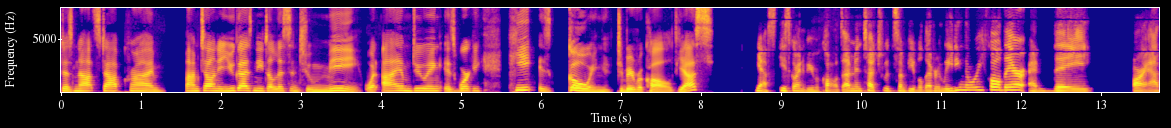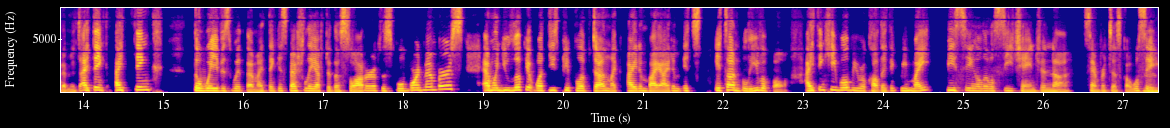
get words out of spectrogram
does not stop crime. I'm telling you, you guys need to listen to me. What I am doing is working. He is going to be recalled. Yes. Yes, he's going to be recalled. I'm in touch with some people that are leading the recall there, and they are adamant. I think. I think the wave is with them. I think, especially after the slaughter of the school board members, and when you look at what these people have done, like item by item, it's it's unbelievable. I think he will be recalled. I think we might be seeing a little sea change in uh, San Francisco. We'll see.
